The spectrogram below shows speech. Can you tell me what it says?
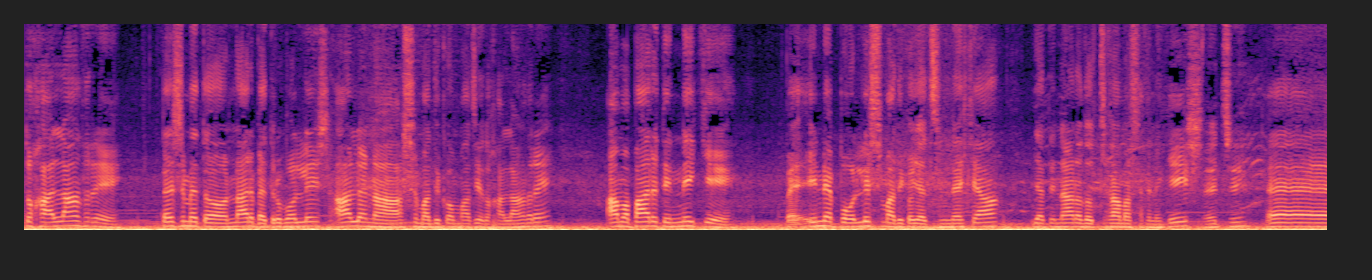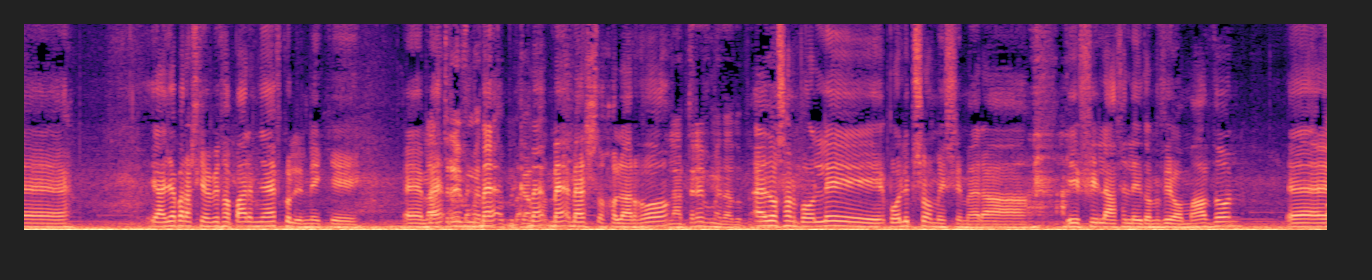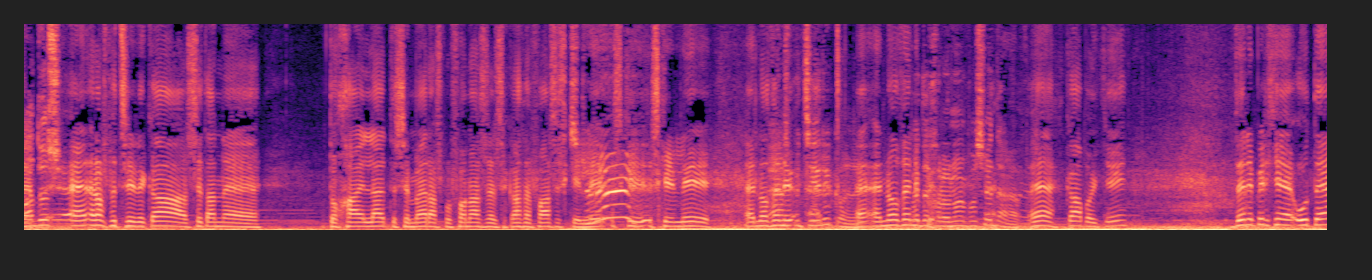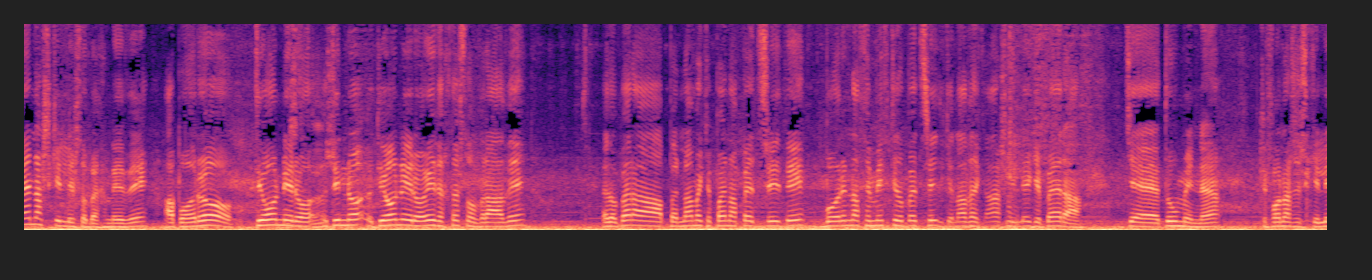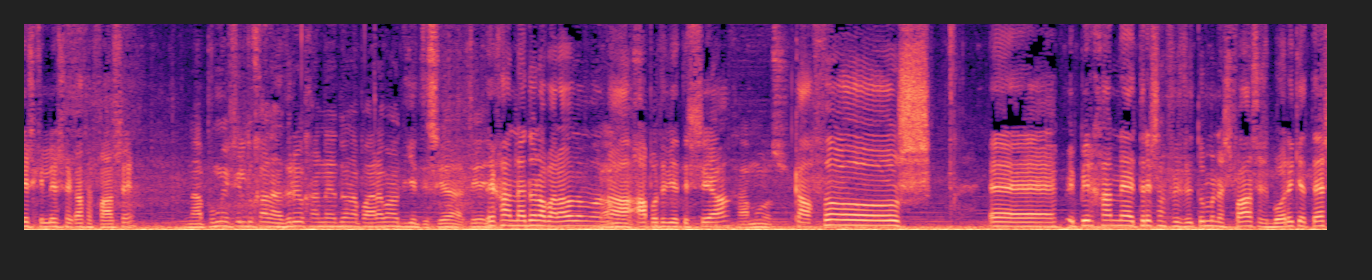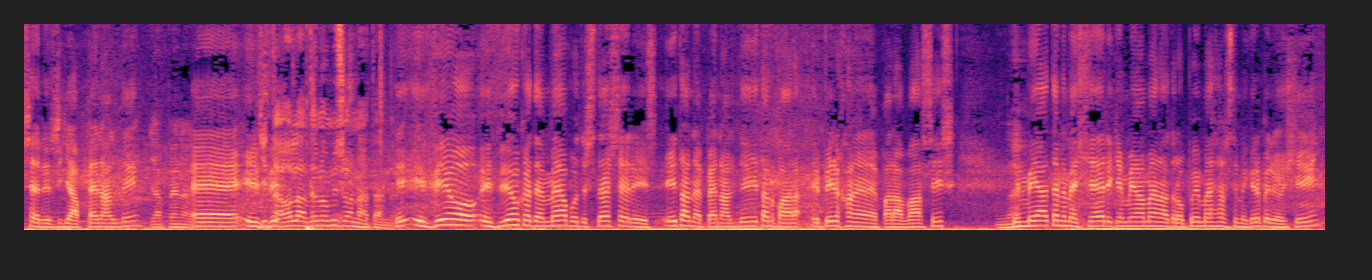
το Χαλάνδρη παίζει με τον Άρη Πετρούπολης. Άλλο ένα σημαντικό μάτι για το Χαλάνδρη. Άμα πάρει την νίκη ε, είναι πολύ σημαντικό για τη συνέχεια, για την άνοδο της γάμας εθνικής. Έτσι. Ε, η Αγία Παρασκευή θα πάρει μια εύκολη νίκη ε, με- Λατρεύουμε με- τα τοπικά με- πάντα. με- μέσα στο χολαργό. Λατρεύουμε τα τοπικά. Έδωσαν πολύ, πολύ ψωμί σήμερα οι φίλαθλοι των δύο ομάδων. Ε, Πάντως- ε, ένας πιτσιρικάς ήταν ε, το highlight της ημέρας που φώναζε σε κάθε φάση σκυλί, Σκυλί! σκυ- σκυλί ενώ δεν, Ένας υ- πιτσιρίκος, ε, ε. ενώ δεν Πέντε υπή- χρονών πόσο ήταν αυτό; ε, κάπου εκεί. Δεν υπήρχε ούτε ένα σκυλί στο παιχνίδι. Απορώ τι όνειρο, Δυστυχώς. τι, νο- τι όνειρο είδε χθες το βράδυ. Εδώ πέρα περνάμε και από ένα pet city. Μπορεί να θυμήθηκε το pet city και να είδε κανένα σκυλί εκεί πέρα και του μείνε και φώνασε σκυλί σκυλί σε κάθε φάση. Να πούμε οι φίλοι του Χαλανδρίου είχαν έντονα παράπονα από τη διαιτησία. Τι έγινε; Είχαν έντονα παράδομα Χαμός. από τη διαιτησία Χαμός. καθώς ε, υπήρχαν ε, τρεις αμφισβητούμενες φάσεις, μπορεί και τέσσερις για πέναλτι. Για πέναλτι. Ε, οι Κοίτα, δι- όλα δεν νομίζω να ήταν. Οι, οι δύο, οι δύο κατ' εμέ από τις τέσσερις ήταν πέναλτι, ήταν παρα, υπήρχαν παραβάσεις. Ναι. Η μία ήταν με χέρι και μία με ανατροπή μέσα στη μικρή περιοχή.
